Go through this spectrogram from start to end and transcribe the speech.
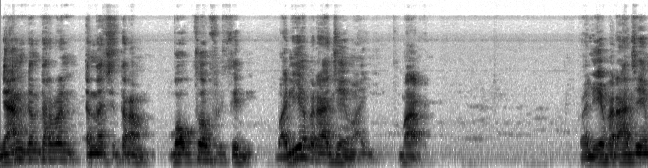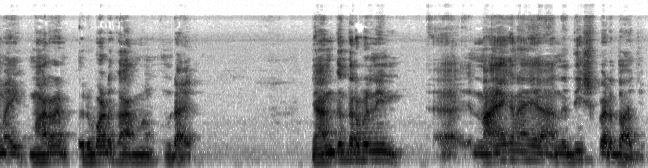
ഞാൻ ഗന്ധർവൻ എന്ന ചിത്രം ബോക്സ് ഓഫീസിൽ വലിയ പരാജയമായി മാറി. വലിയ പരാജയമായി മാറാൻ ഒരുപാട് കാരണം ഉണ്ടായിരുന്നു. ഞാൻ ഗന്ധർവനിൽ നായകനായ നിതീഷ് ഭരദ്വാജും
